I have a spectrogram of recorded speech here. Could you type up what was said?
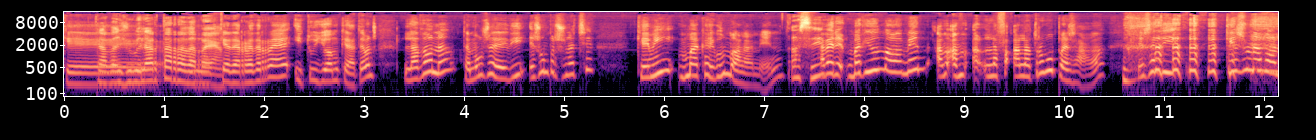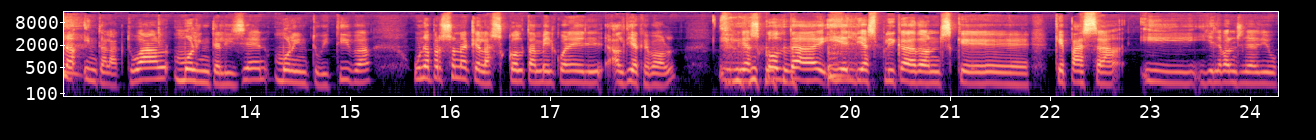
que... Que de jubilar-te res de res. Que de res de res, i tu i jo hem quedat. Llavors, la dona, també us he de dir, és un personatge que a mi m'ha caigut malament. Ah, sí? A veure, m'ha caigut malament, amb, amb, la, la trobo pesada. És a dir, que és una dona intel·lectual, molt intel·ligent, molt intuïtiva, una persona que l'escolta amb ell quan ell, el dia que vol, i li escolta i ell li explica doncs què, què passa i, i llavors ella diu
